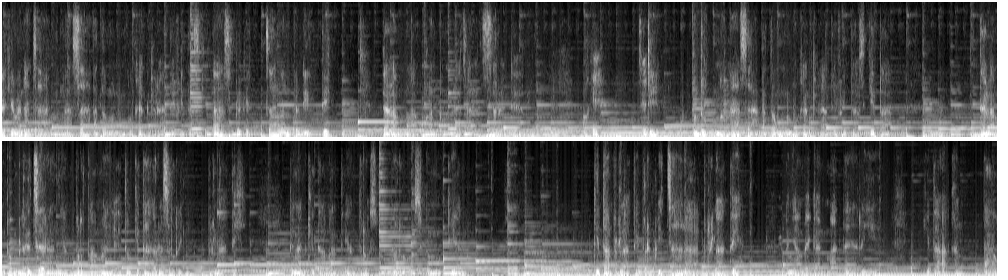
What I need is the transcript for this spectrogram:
Bagaimana cara mengasah atau menumbuhkan kreativitas kita sebagai calon pendidik dalam melakukan pembelajaran secara daring? Oke, jadi untuk mengasah atau menumbuhkan kreativitas kita dalam pembelajaran yang pertama yaitu kita harus sering berlatih. Dengan kita latihan terus-menerus, kemudian kita berlatih berbicara, berlatih menyampaikan materi, kita akan tahu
